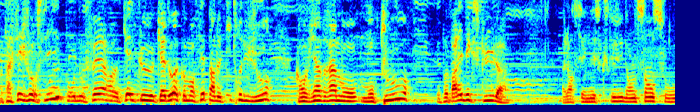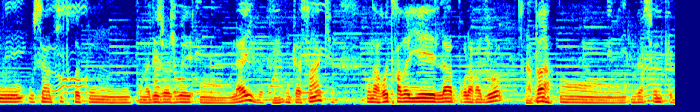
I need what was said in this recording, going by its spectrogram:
enfin ces jours-ci, pour nous faire quelques cadeaux, à commencer par le titre du jour. Quand viendra mon, mon tour, on peut parler d'exclus là. Alors c'est une exclue dans le sens où, où c'est un titre qu'on qu a déjà joué en live, mmh. donc à 5, qu'on a retravaillé là pour la radio. Sympa. En, en version de club.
